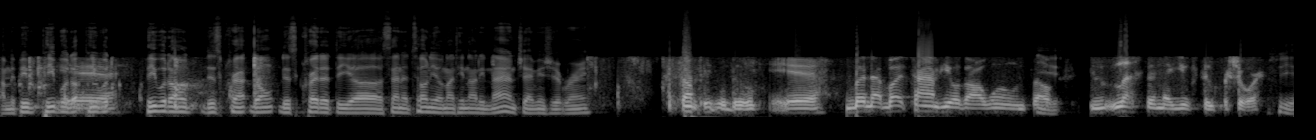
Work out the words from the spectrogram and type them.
I mean, people people don't people people don't discredit don't discredit the uh, San Antonio 1999 championship ring. Some people do, Yeah. but not, but time heals all wounds, so Yeah. less than they used to for sure. Yeah,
